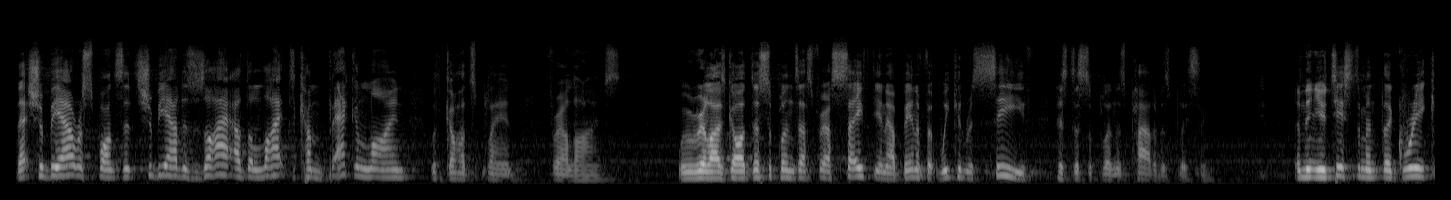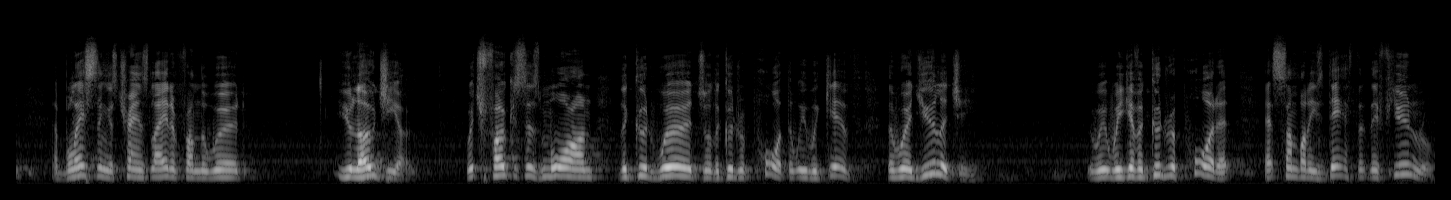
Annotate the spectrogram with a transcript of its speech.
That should be our response. It should be our desire, our delight to come back in line with God's plan for our lives. When we realize God disciplines us for our safety and our benefit, we can receive His discipline as part of His blessing. In the New Testament, the Greek blessing is translated from the word eulogio, which focuses more on the good words or the good report that we would give. The word eulogy. We, we give a good report at at somebody's death, at their funeral.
